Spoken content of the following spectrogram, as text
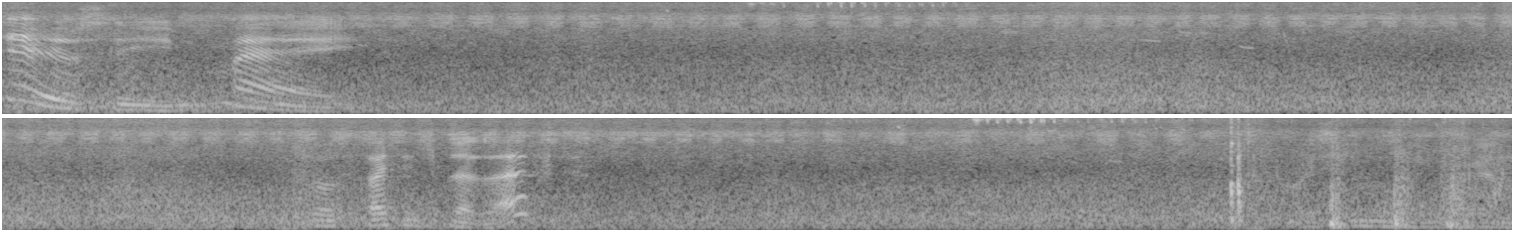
Seriously, mate. Slightly to the left? Or is he moving again?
